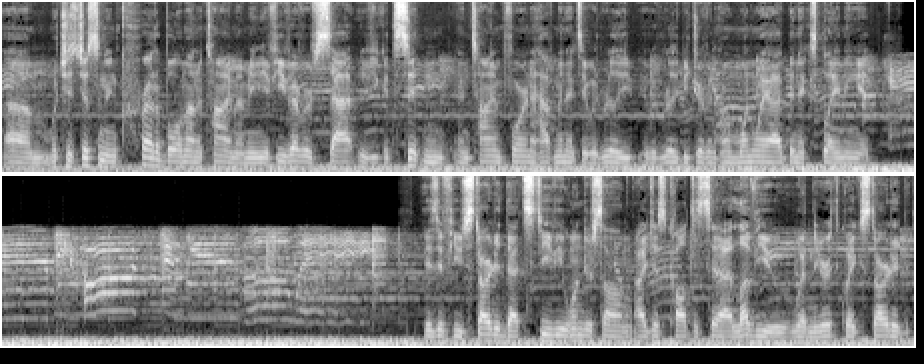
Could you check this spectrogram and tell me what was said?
um, which is just an incredible amount of time. I mean, if you've ever sat, if you could sit and, and time four and a half minutes, it would really it would really be driven home. One way I've been explaining it is if you started that Stevie Wonder song, I Just Called to Say I Love You, when the earthquake started,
